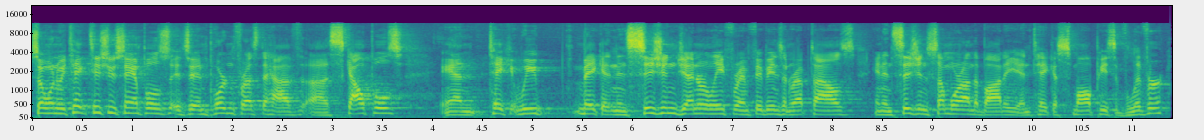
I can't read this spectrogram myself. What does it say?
So when we take tissue samples, it's important for us to have uh, scalpels and take we make an incision generally for amphibians and reptiles, an incision somewhere on the body and take a small piece of liver.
